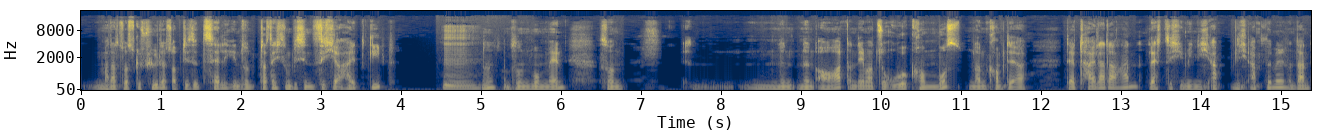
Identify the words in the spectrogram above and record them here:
man hat so das Gefühl, als ob diese Zelle ihm so tatsächlich so ein bisschen Sicherheit gibt. Hm. Ne? So, so ein Moment, so ein einen Ort, an dem er zur Ruhe kommen muss. Und dann kommt der, der Tyler daran, lässt sich irgendwie nicht ab, nicht abwimmeln und dann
